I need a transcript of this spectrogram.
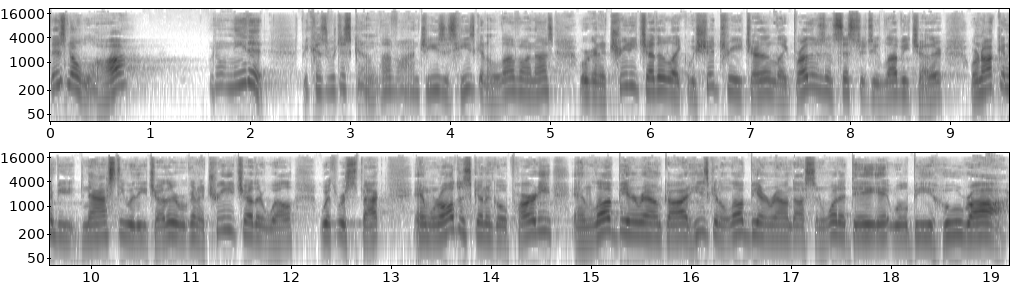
There's no law. We don't need it because we're just going to love on Jesus. He's going to love on us. We're going to treat each other like we should treat each other, like brothers and sisters who love each other. We're not going to be nasty with each other. We're going to treat each other well with respect. And we're all just going to go party and love being around God. He's going to love being around us. And what a day it will be. Hoorah!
